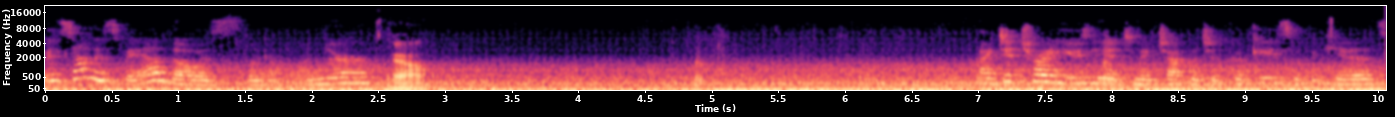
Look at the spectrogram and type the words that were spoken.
It's not as bad though as like a blender. Yeah. I did try using it to make chocolate chip cookies with the kids.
